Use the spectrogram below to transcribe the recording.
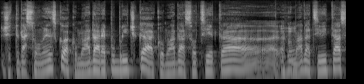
že teda Slovensko ako mladá republička, ako mladá societa, ako mladá civitas,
